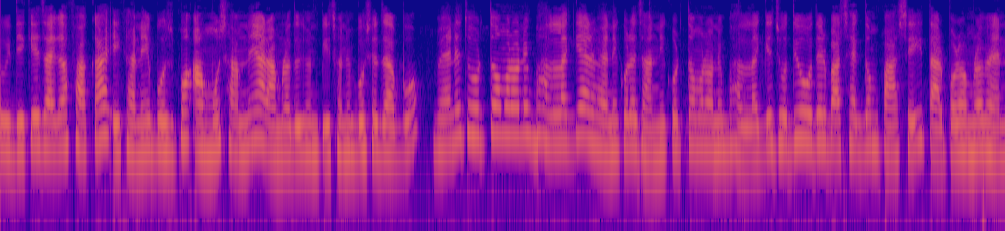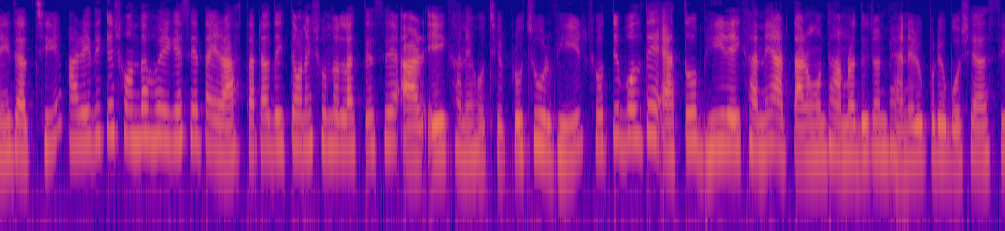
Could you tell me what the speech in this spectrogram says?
দুই দিকে জায়গা ফাঁকা, এখানেই বসবো আম্মু সামনে, আর আমরা দুজন পিছনে বসে যাব। ভ্যানে চড়তেও আমার অনেক ভালো লাগে, আর ভ্যানে করে জার্নি করতে আমার অনেক ভালো লাগে, যদিও ওদের বাসা একদম পাশেই তারপর আমরা ভ্যানেই যাচ্ছি। আর এদিকে সন্ধ্যা হয়ে গেছে, তাই রাস্তাটাও দেখতে অনেক সুন্দর লাগতেছে। আর এইখানে হচ্ছে প্রচুর ভিড়। সত্যি বলতে এত ভিড় এইখানে, আর তার মধ্যে আমরা দুজন ভ্যানের উপরে বসে আছি।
